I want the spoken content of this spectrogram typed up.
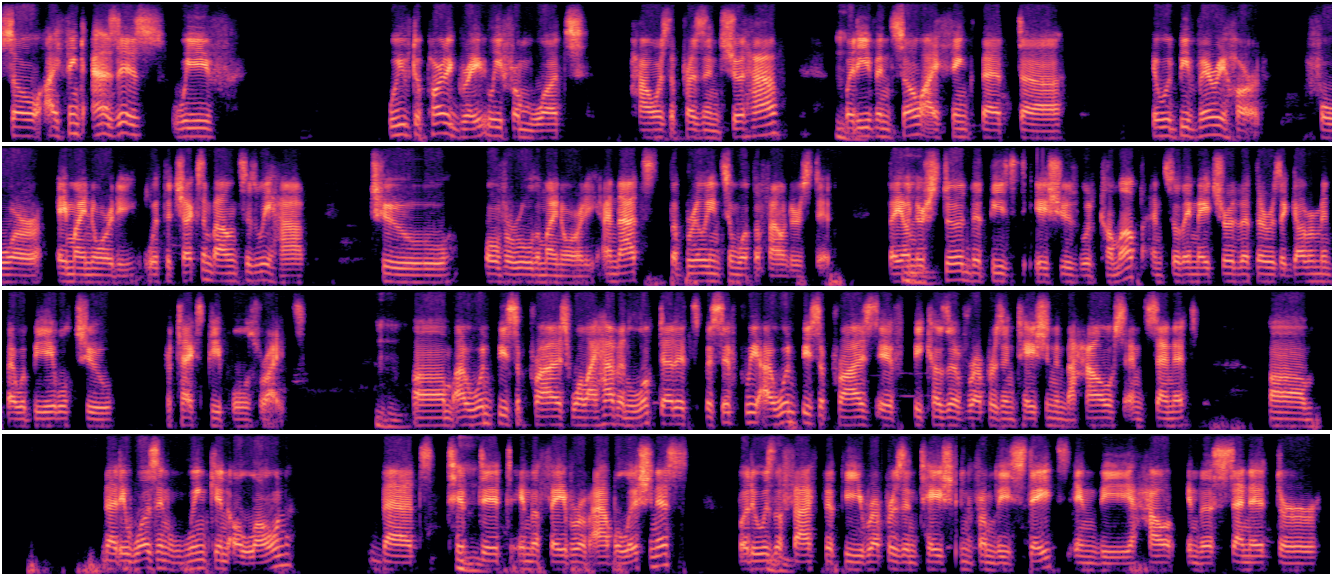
so I think as is, we've we've departed greatly from what powers the president should have. But Mhm. even so, I think that uh, it would be very hard for a minority with the checks and balances we have to overrule the minority. And that's the brilliance in what the founders did. They Mhm. understood that these issues would come up, and so they made sure that there was a government that would be able to protect people's rights. Mhm. Um, I wouldn't be surprised, while I haven't looked at it specifically, I wouldn't be surprised if, because of representation in the House and Senate, um, that it wasn't Lincoln alone that tipped it in the favor of abolitionists, but it was the Mhm. fact that the representation from the states in the House, in the Senate or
